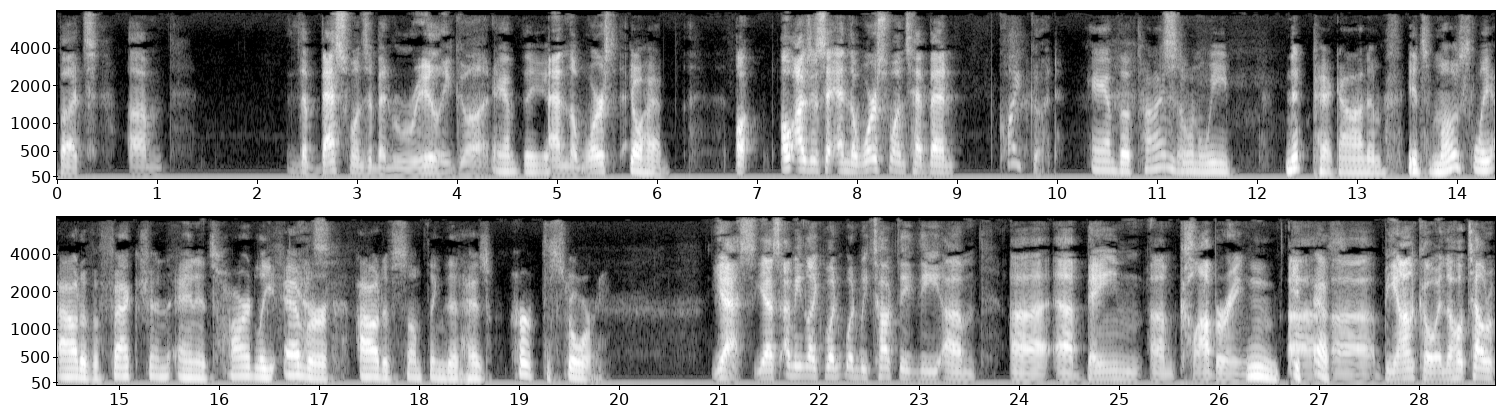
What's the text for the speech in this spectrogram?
but um, the best ones have been really good, And the and the worst. go ahead. Oh, oh, I was gonna say, and the worst ones have been quite good. And the times So- when we nitpick on them, it's mostly out of affection and it's hardly ever Yes. out of something that has hurt the story. Yes, yes. I mean, like when when we talked the the um uh, uh Bane um clobbering Mm, uh, yes. uh Bianco in the hotel room.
